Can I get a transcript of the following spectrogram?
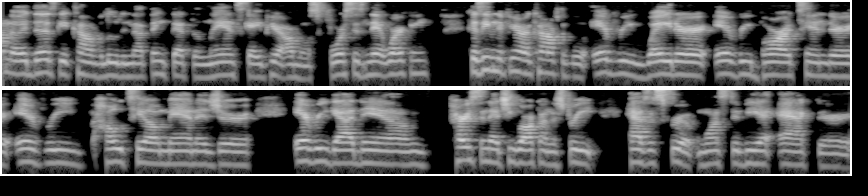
don't know it does get convoluted and i think that the landscape here almost forces networking because even if you're uncomfortable every waiter every bartender every hotel manager every goddamn person that you walk on the street has a script, wants to be an actor,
